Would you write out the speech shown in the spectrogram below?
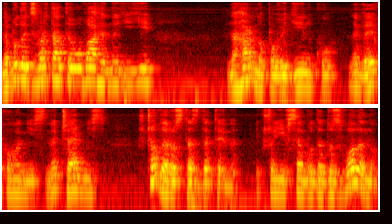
не будуть звертати уваги на її негарну поведінку, невихованість, нечемність, що виросте з дитини, якщо їй все буде дозволено,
